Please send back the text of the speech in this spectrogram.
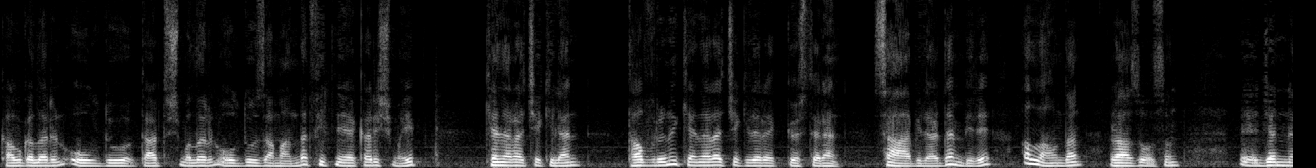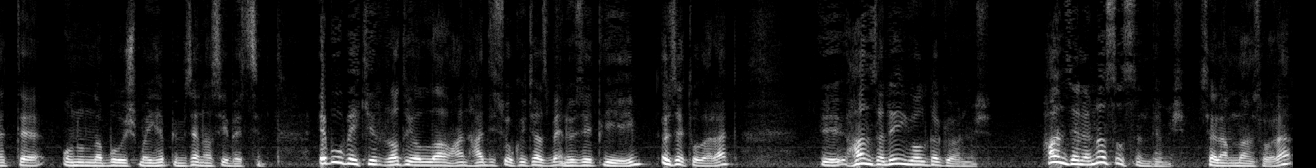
kavgaların olduğu, tartışmaların olduğu zamanda fitneye karışmayıp kenara çekilen, tavrını kenara çekilerek gösteren sahabilerden biri. Allah ondan razı olsun. E, cennette onunla buluşmayı hepimize nasip etsin. Ebu Bekir radıyallahu anh hadis okuyacağız ben özetleyeyim. Özet olarak e, Hanzale'yi yolda görmüş. Hanzele nasılsın demiş selamdan sonra.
